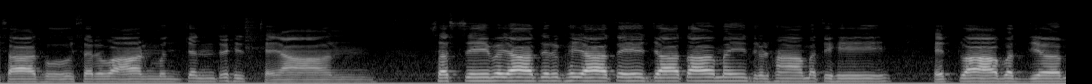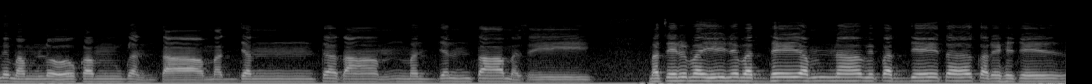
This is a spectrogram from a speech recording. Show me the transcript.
साधु सर्वान् मुञ्चन्द्रहिस्थयान् सस्येवया दीर्घया ते जाता मयि दृढामतिः। हित्वा वद्यमिमं लोकं गन्तामज्जन्ततां मज्जन्तामसि। मतिर्मयि निबद्धेयं न विपद्येत कर्हिचे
